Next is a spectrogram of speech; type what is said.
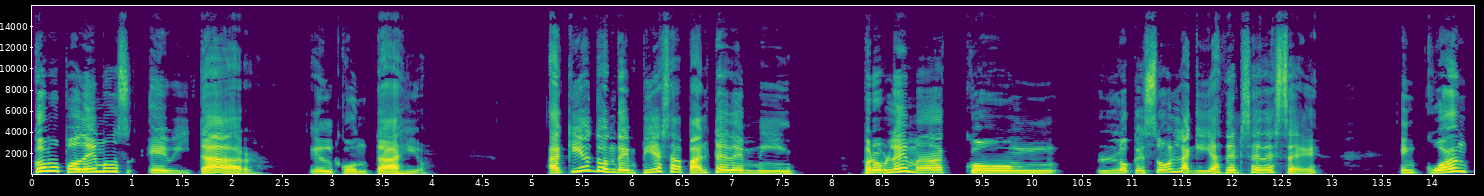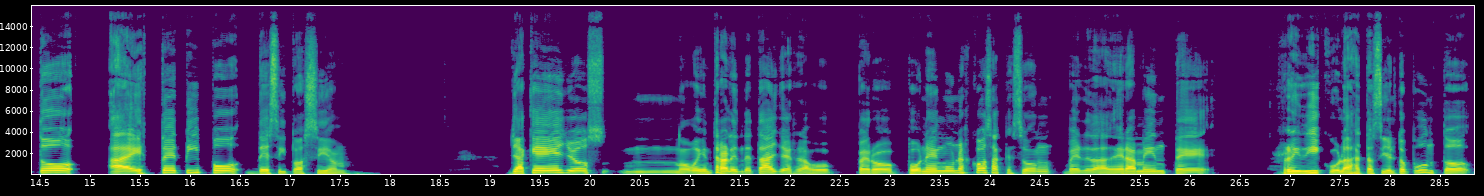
¿cómo podemos evitar el contagio? Aquí es donde empieza parte de mi problema con lo que son las guías del CDC en cuanto a este tipo de situación. Ya que ellos, mm, no voy a entrar en detalles, pero ponen unas cosas que son verdaderamente ridículas hasta cierto punto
